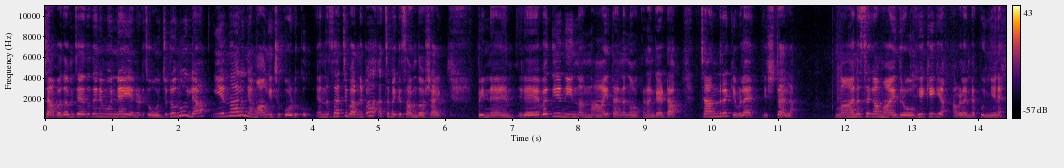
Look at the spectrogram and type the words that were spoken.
ശപഥം ചെയ്തതിന് മുന്നേ എന്നോട് ചോദിച്ചിട്ടൊന്നുമില്ല എന്നാലും ഞാൻ വാങ്ങിച്ചു കൊടുക്കും എന്ന് സച്ചി പറഞ്ഞപ്പോൾ അച്ചമ്മയ്ക്ക് സന്തോഷമായി പിന്നെ രേവതിയെ നീ നന്നായി തന്നെ നോക്കണം കേട്ടോ. ചന്ദ്രയ്ക്ക് ഇവളെ ഇഷ്ടമല്ല. മാനസികമായി ദ്രോഹിക്കുക അവൾ എന്റെ കുഞ്ഞിനെ.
